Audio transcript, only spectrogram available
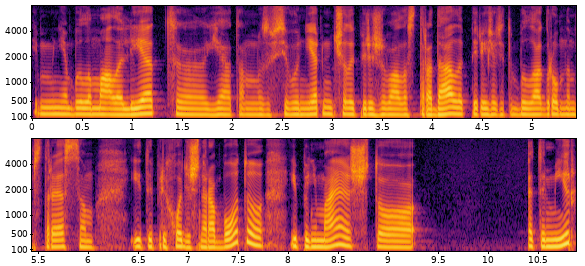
мне было мало лет, э, я там из-за всего нервничала, переживала, страдала, переезжать это было огромным стрессом, и ты приходишь на работу и понимаешь, что это мир,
